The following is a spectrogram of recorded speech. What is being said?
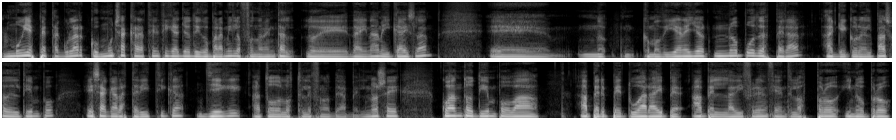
muy espectacular, con muchas características. Yo digo, para mí lo fundamental, lo de Dynamic Island, eh, como dirían ellos, no puedo esperar a que con el paso del tiempo esa característica llegue a todos los teléfonos de Apple. No sé cuánto tiempo va a perpetuar Apple la diferencia entre los Pro y no Pro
